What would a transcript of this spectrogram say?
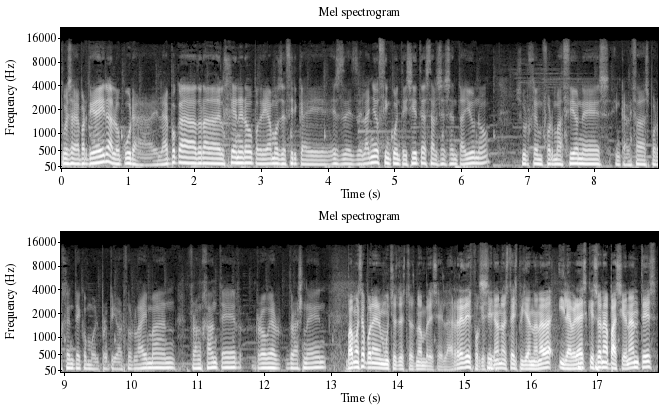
Pues a partir de ahí la locura. En la época dorada del género podríamos decir que es desde el año 57 hasta el 61. Surgen formaciones encabezadas por gente como el propio Arthur Lyman, Frank Hunter, Robert Drasnen. Vamos a poner muchos de estos nombres en las redes porque Sí. si no, no estáis pillando nada. Y la verdad es que son apasionantes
